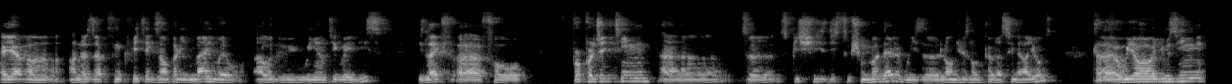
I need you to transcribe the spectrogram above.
I have a, another concrete example in mind where how do we integrate this? It's like uh, for for projecting uh, the species distribution model with uh, land use land cover scenarios. Uh, we are using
